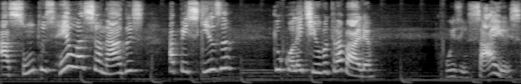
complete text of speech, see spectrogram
assuntos relacionados à pesquisa que o coletivo trabalha. Os ensaios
